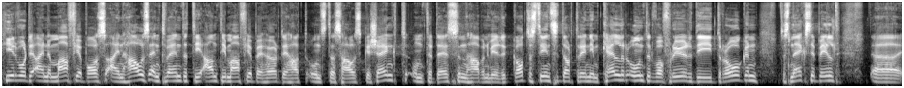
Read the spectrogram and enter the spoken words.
Hier wurde einem Mafiaboss ein Haus entwendet. Die Anti-Mafia-Behörde hat uns das Haus geschenkt. Unterdessen haben wir Gottesdienste dort drin im Keller unten, wo früher die Drogen, das nächste Bild, äh,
